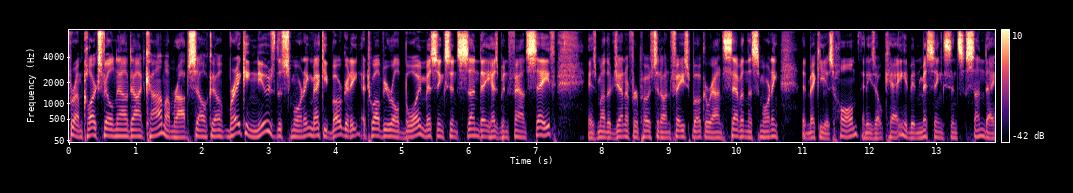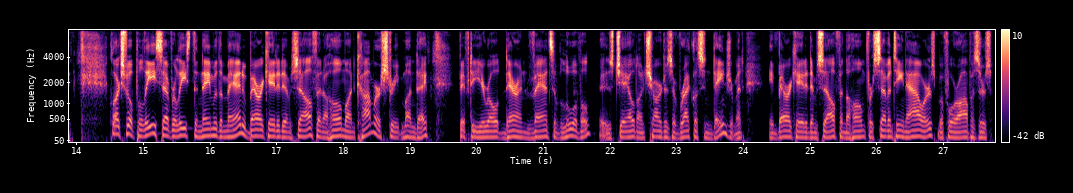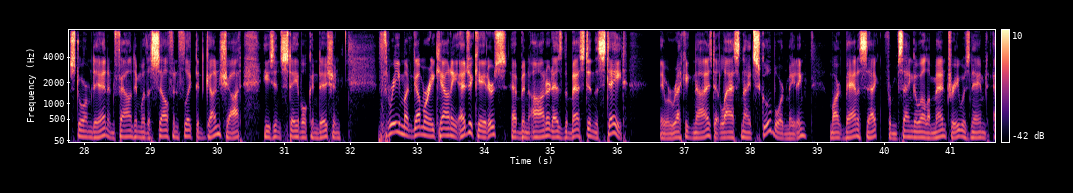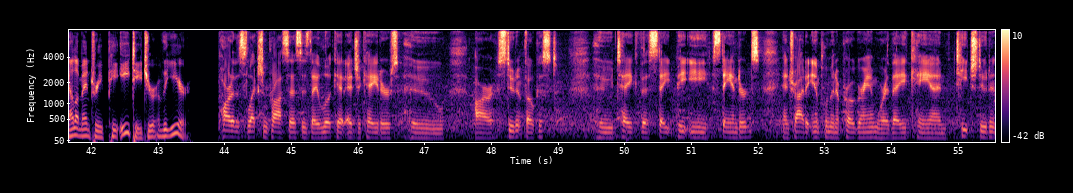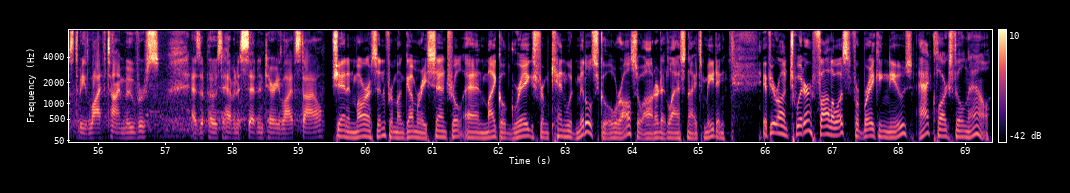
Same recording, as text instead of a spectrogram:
From ClarksvilleNow.com, I'm Rob Selko. Breaking news this morning Mickey Bogarty, a 12 year old boy missing since Sunday, has been found safe. His mother Jennifer posted on Facebook around 7 this morning that Mickey is home and he's okay. He'd been missing since Sunday. Clarksville police have released the name of the man who barricaded himself in a home on Commerce Street Monday. 50 year old Darren Vance of Louisville is jailed on charges of reckless endangerment. He barricaded himself in the home for 17 hours before officers stormed in and found him with a self inflicted gunshot. He's in stable condition. Three Montgomery County educators have been honored as the best in the state. They were recognized at last night's school board meeting. Mark Banasek from Sango Elementary was named Elementary PE Teacher of the Year. Part of the selection process is they look at educators who are student focused, who take the state PE standards and try to implement a program where they can teach students to be lifetime movers as opposed to having a sedentary lifestyle. Shannon Morrison from Montgomery Central and Michael Griggs from Kenwood Middle School were also honored at last night's meeting. If you're on Twitter, follow us for breaking news at Clarksville Now.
